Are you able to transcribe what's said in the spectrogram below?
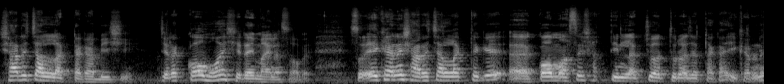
সাড়ে চার লাখ টাকা বেশি? যেটা কম হয় সেটাই মাইনাস হবে। সো এখানে সাড়ে চার লাখ থেকে কম আছে তিন লাখ চুয়াত্তর হাজার টাকা। এই কারণে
